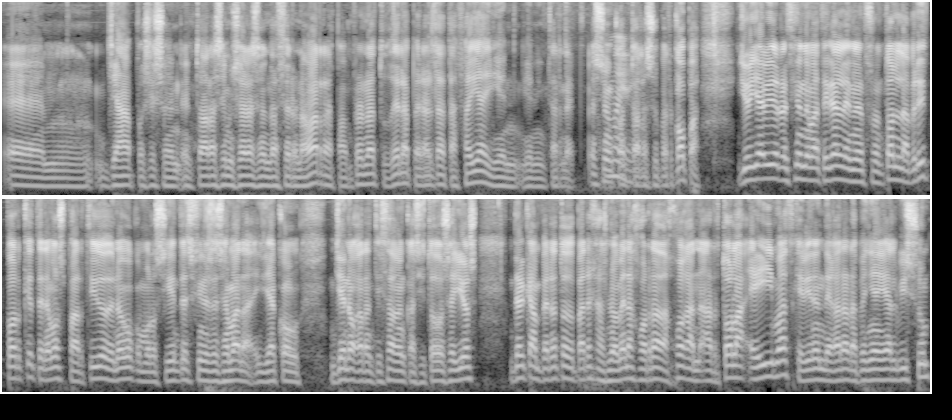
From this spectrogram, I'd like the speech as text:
eh, ya, pues eso, en, en todas las emisoras de Onda Cero Navarra, Pamplona, Tudela, Peralta, Tafalla y en, y en Internet. Eso en Muy cuanto a la Supercopa. Y hoy ha habido elección de material en el frontón Labrit porque tenemos partido de nuevo como los siguientes fines de semana y ya con lleno garantizado en casi todos ellos del Campeonato de Parejas. Novena jornada juegan Artola e Imaz que vienen de ganar a Peña y Albisu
